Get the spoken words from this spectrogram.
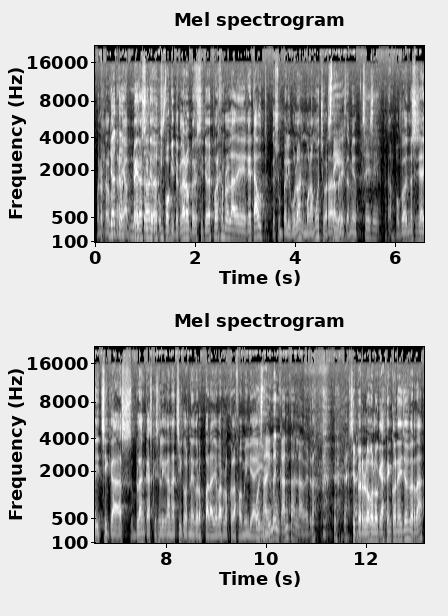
Bueno, te lo No contraría. to- no pero si te ves un poquito, claro. Pero si te ves, por ejemplo, la de Get Out, que es un peliculón, mola mucho, ¿verdad? Sí, La peli está miedo. sí, sí. Pero tampoco, no sé si hay chicas blancas que se ligan a chicos negros para llevarlos con la familia. Pues y... a mí me encantan, la verdad. Sí, pero luego lo que hacen con ellos, ¿verdad?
